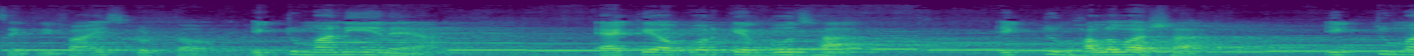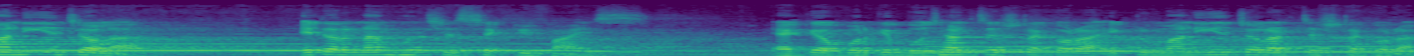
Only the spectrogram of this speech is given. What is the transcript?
স্যাক্রিফাইস করতে হবে একটু মানিয়ে নেয়া একে অপরকে বোঝা একটু ভালোবাসা একটু মানিয়ে চলা এটার নাম হচ্ছে স্যাক্রিফাইস একে অপরকে বোঝার চেষ্টা করা একটু মানিয়ে চলার চেষ্টা করা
